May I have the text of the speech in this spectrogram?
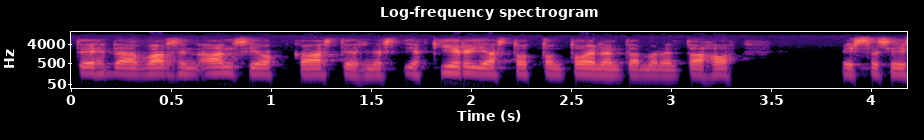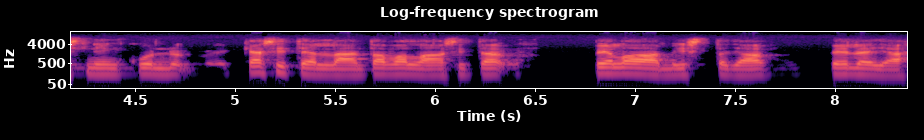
tehdään varsin ansiokkaasti esimerkiksi, ja kirjastot on toinen tämmöinen taho, missä siis niin kuin käsitellään tavallaan sitä pelaamista ja pelejä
